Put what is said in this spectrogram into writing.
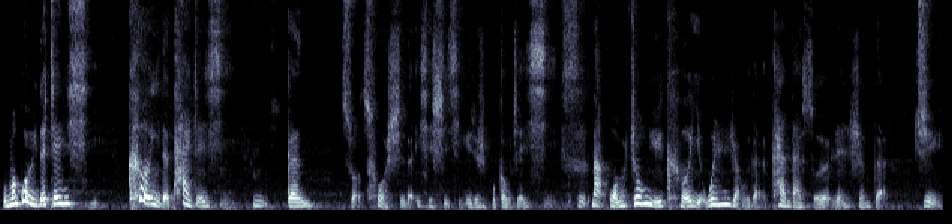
我们过于的珍惜，刻意的太珍惜，嗯，跟所错失的一些事情，也就是不够珍惜。是，那我们终于可以温柔的看待所有人生的聚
